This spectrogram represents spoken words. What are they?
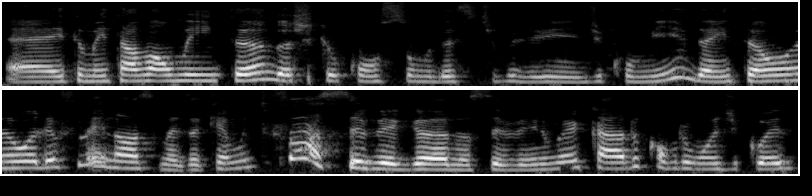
É, e também estava aumentando, acho que, o consumo desse tipo de, de comida. Então eu olhei e falei, nossa, mas aqui é muito fácil ser vegano. Você vem no mercado, compra um monte de coisa,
